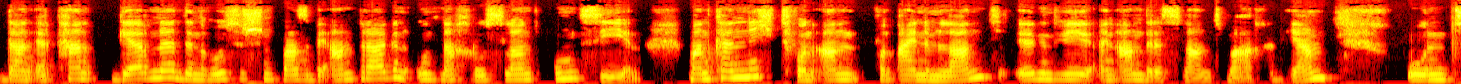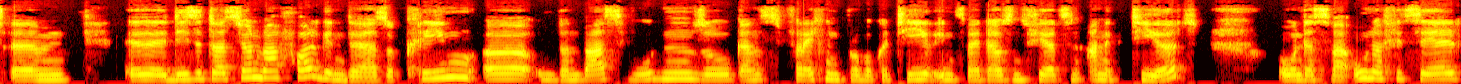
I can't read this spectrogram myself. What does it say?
dann er kann gerne den russischen Pass beantragen und nach Russland umziehen. Man kann nicht von, an, von einem Land irgendwie ein anderes Land machen, ja. Und ähm, äh, die Situation war folgende. Also Krim äh, und Donbass wurden so ganz frech und provokativ in 2014 annektiert. Und das war unoffiziell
